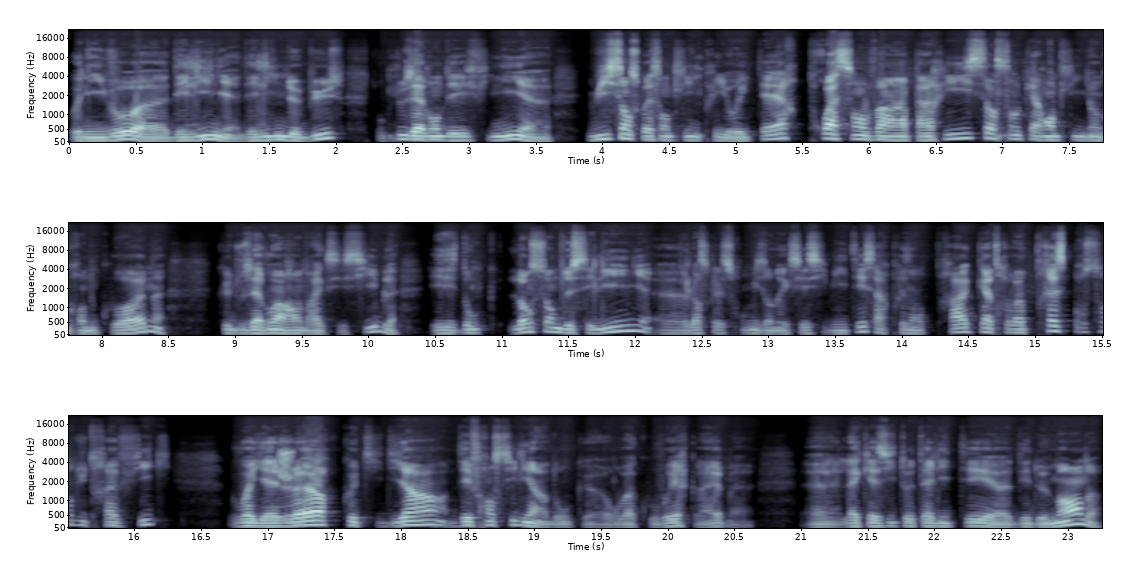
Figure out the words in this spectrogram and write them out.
au niveau des lignes, des lignes de bus. Donc, nous avons défini euh, 860 lignes prioritaires, 320 à Paris, 540 lignes en Grande Couronne que nous avons à rendre accessibles. Et donc, l'ensemble de ces lignes, euh, lorsqu'elles seront mises en accessibilité, ça représentera 93% du trafic voyageurs quotidien des franciliens. Donc, euh, on va couvrir quand même euh, la quasi-totalité des demandes.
